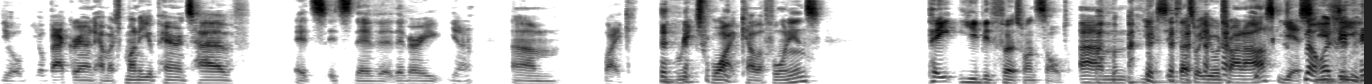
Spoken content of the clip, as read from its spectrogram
your your background, how much money your parents have. It's it's they're they're they're very you know um, like rich white Californians. Pete, you'd be the first one sold. Um, yes, if that's what you were trying to ask. Yes, No, I you'd be.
